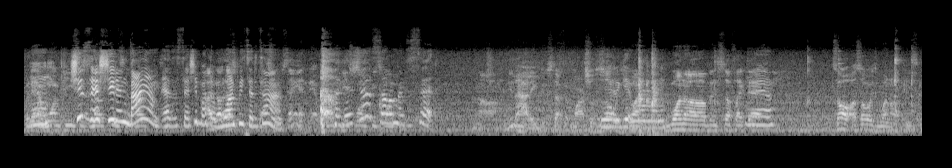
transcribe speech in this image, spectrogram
but they have Mm. one piece. She said she didn't buy them, as I said. She bought know, them one piece at a that's what I'm time. saying. They should sell them at a set. No, you know how they do stuff at Marshalls. It's Yeah, to get one, more money. One of and stuff like that. Yeah. It's all it's always one off pieces.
